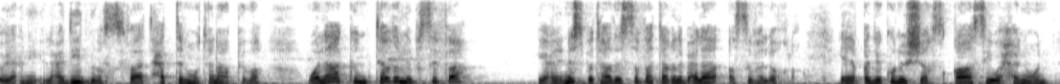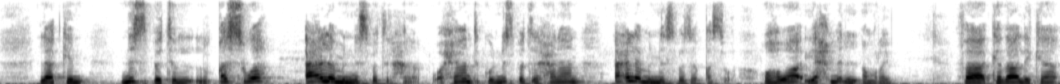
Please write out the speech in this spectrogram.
يعني العديد من الصفات حتى المتناقضة ولكن تغلب صفة يعني نسبة هذه الصفة تغلب على الصفة الأخرى. يعني قد يكون الشخص قاسي وحنون لكن نسبة القسوة أعلى من نسبة الحنان. وأحيانا تكون نسبة الحنان أعلى من نسبة القسوة وهو يحمل الأمرين. فكذلك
